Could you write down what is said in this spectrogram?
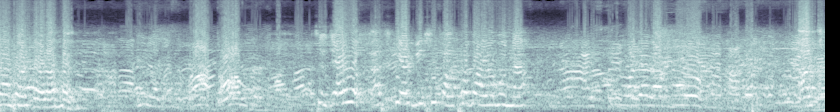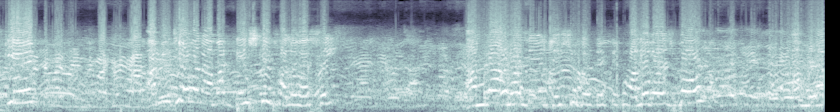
ব্যবহার করা হয়। তো যাই হোক, আজকে আর বেশি কথা বাড়াবো না। আজকে আমি যেমন আমার দেশকে ভালোবাসি, আমরা আমাদের দেশকে ভালোবাসবো, আমরা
